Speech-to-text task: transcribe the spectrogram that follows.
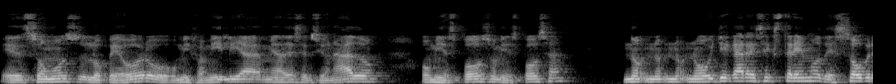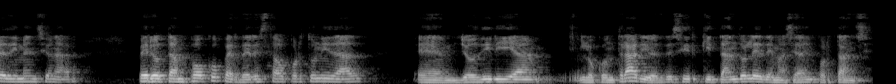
eh, somos lo peor o, mi familia me ha decepcionado o mi esposo o mi esposa. No, no, no, no llegar a ese extremo de sobredimensionar, pero tampoco perder esta oportunidad Em, yo diría lo contrario, es decir, quitándole demasiada importancia.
